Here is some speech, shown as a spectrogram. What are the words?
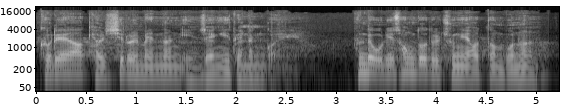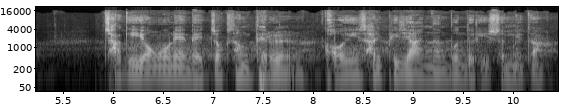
그래야 결실을 맺는 인생이 되는 거예요. 근데 우리 성도들 중에 어떤 분은 자기 영혼의 내적 상태를 거의 살피지 않는 분들이 있습니다.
